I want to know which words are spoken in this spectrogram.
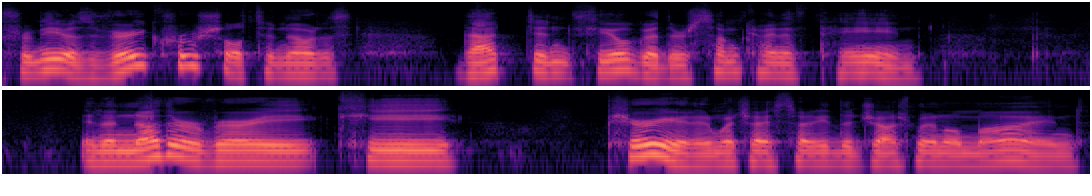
For me, it was very crucial to notice that didn't feel good. There's some kind of pain. In another very key period in which I studied the judgmental mind,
